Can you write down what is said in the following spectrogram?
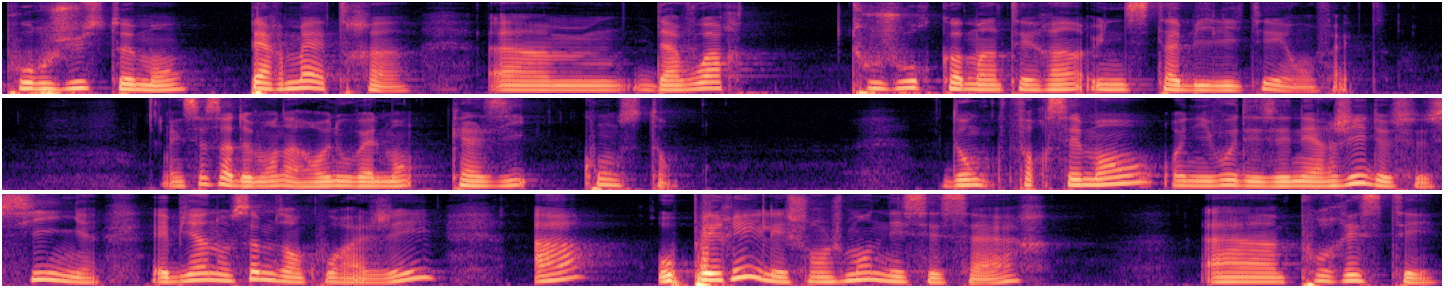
pour justement permettre euh, d'avoir toujours comme un terrain une stabilité en fait. Et ça, ça demande un renouvellement quasi constant. Donc forcément, au niveau des énergies de ce signe, eh bien, nous sommes encouragés à opérer les changements nécessaires euh, pour rester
